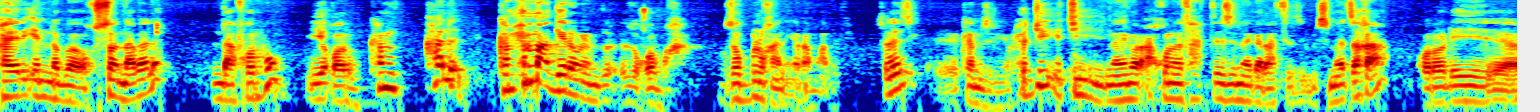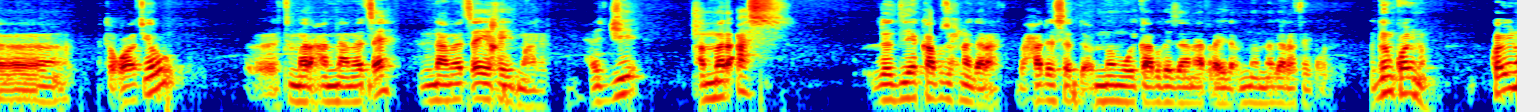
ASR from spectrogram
ካይርእን ክሶ እንዳበለ እንዳፈርሁ ይቐርቡ ከም ካልእ ከም ሕማቅ ገይሮም እዮም ዝቆርቡኻ ዘብሉኻ ነይረ ማለት እዩ ስለዚ ከምዚ ነይሩ ሕጂ እቲ ናይ መርዓ ኩነታት እዚ ነገራት እዚ ምስ መጸ ከኣ ኦረዲ ተቋጺሩ እቲ መርዓ እናመጸ እናመጸ ይኸይድ ማለት እዩ ሕጂ ኣብ መርዓስ ዘድልየካ ብዙሕ ነገራት ብሓደ ሰብ ዝዕመም ወይ ካብ ገዛና ጥራይ ዝዕመም ነገራት ኣይኮነ ግን ኮይኑ ኮይኑ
